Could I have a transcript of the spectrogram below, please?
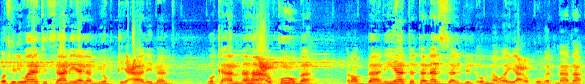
وفي رواية الثانية لم يبقي عالما وكأنها عقوبة ربانية تتنزل بالأمة وهي عقوبة ماذا؟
